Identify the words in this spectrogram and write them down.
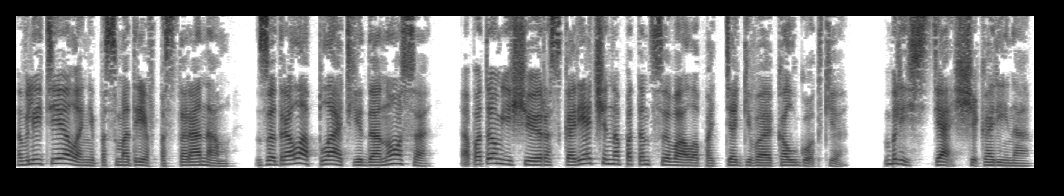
Влетела, не посмотрев по сторонам, задрала платье до носа, а потом еще и раскоряченно потанцевала, подтягивая колготки. Блестяще, Карина.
